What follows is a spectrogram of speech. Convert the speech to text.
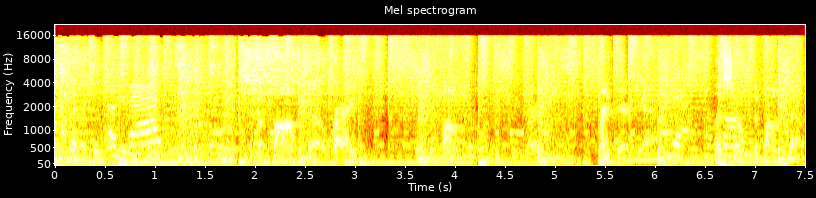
A cute. bag. And a bongo, right? There's a bongo. Let me see, right? Right there, yeah. Yeah. Let's show bong. them the bongo.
